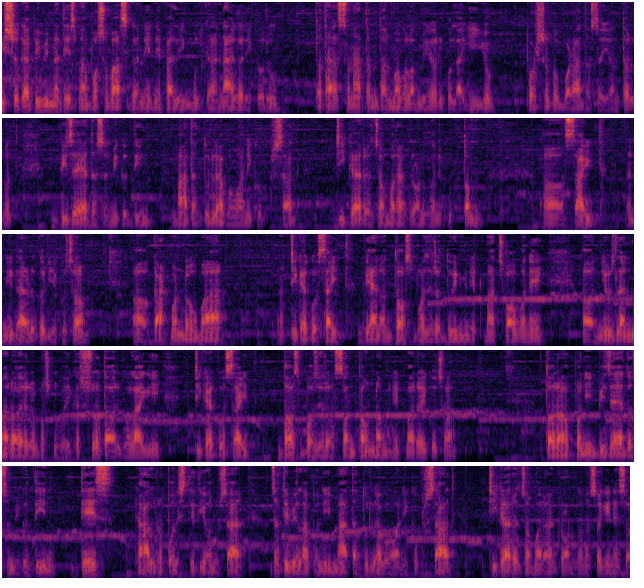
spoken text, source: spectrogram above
विश्वका विभिन्न देशमा बसोबास गर्ने नेपाली मूलका नागरिकहरू तथा सनातन धर्मावलम्बीहरूको लागि यो वर्षको बडा दशैँ अन्तर्गत विजया दशमीको दिन माता दुर्गा भवानीको प्रसाद टिका र जमरा ग्रहण गर्ने उत्तम साइत निर्धारण गरिएको छ। काठमाडौँमा टिकाको साइत बिहान दस बजेर दुई मिनटमा छ भने न्युजिल्यान्डमा रहेर बस्नुभएका श्रोताहरूको लागि टिकाको साइत दस बजेर सन्ताउन्न मिनटमा रहेको छ। तर पनि विजया दशमीको दिन देश काल र परिस्थिति अनुसार जति बेला पनि माता दुर्गा भवानीको प्रसाद टिका र जमरा ग्रहण गर्न सकिनेछ।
